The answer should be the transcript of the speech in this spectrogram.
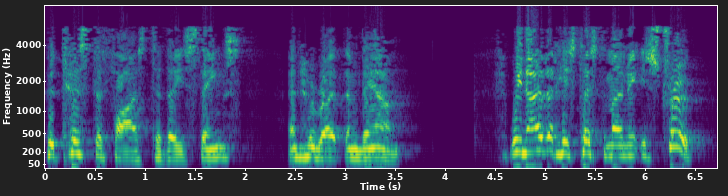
who testifies to these things and who wrote them down. We know that his testimony is true.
